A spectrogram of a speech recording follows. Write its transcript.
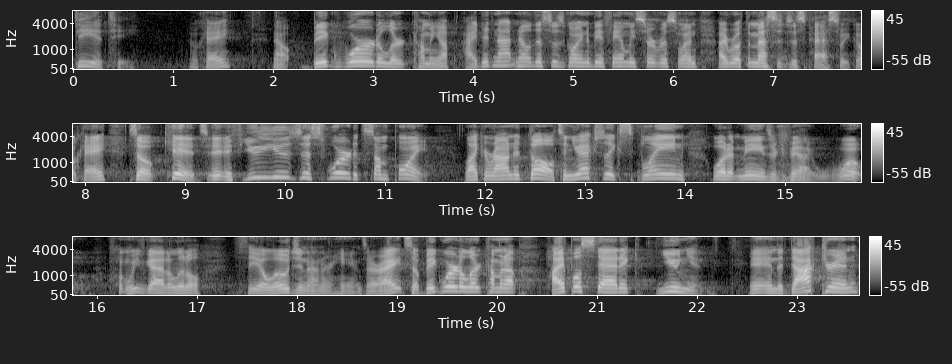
deity. Okay? Big word alert coming up. I did not know this was going to be a family service when I wrote the message this past week, okay? So, kids, if you use this word at some point, like around adults, and you actually explain what it means, they're going to be like, whoa, we've got a little theologian on our hands, all right? So, big word alert coming up hypostatic union. And the doctrine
